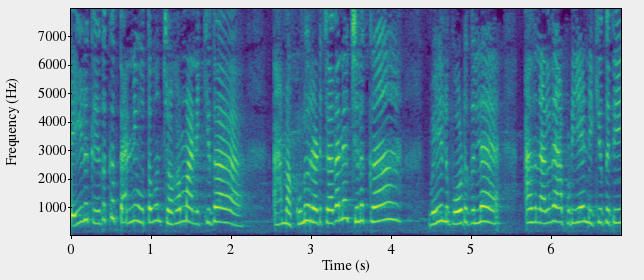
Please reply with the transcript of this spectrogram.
வெயிலுக்கு எதுக்கு தண்ணி ஊத்தவும் சுகமா நிக்குதா? ஆமா குளிர் அடிச்சாதானே சிலுக்கா வெயில் போடுதுல்ல அதனாலதான் அப்படியே நிக்குதுடி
